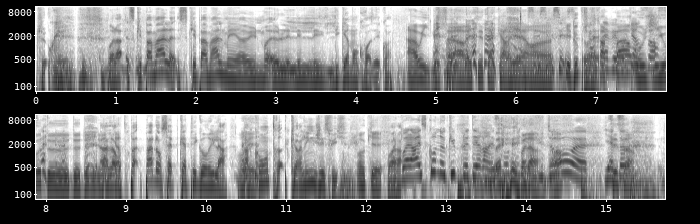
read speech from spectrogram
Je- voilà, ce qui est pas mal, ce qui est pas mal, mais euh, une, les, les- les ligaments croisés quoi. Ah oui, mais ça a arrêté ta carrière. C'est- c'est- c'est- et donc, tu ne seras pas au. JO de, de 2024. Alors pas, pas dans cette catégorie-là. Oui. Par contre, curling, j'y suis. ok. Voilà. Bon, alors est-ce qu'on occupe le terrain? Est-ce qu'on fait Voilà. du judo Ah, Il y a C'est quand ça. même-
